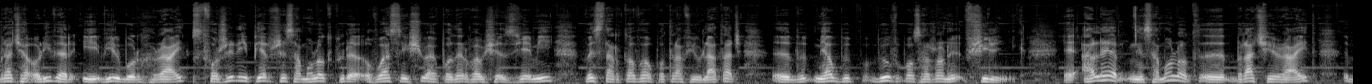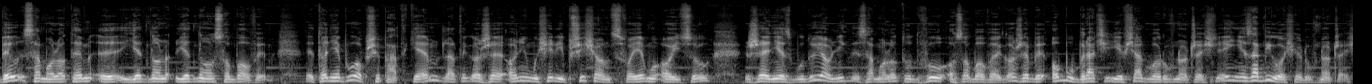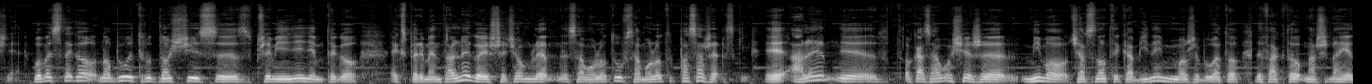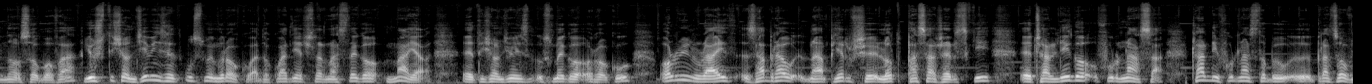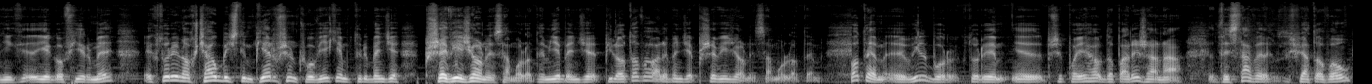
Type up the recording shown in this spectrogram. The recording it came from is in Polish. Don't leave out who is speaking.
Speaker 1: Bracia Oliver i Wilbur Wright stworzyli pierwszy samolot, który o własnych siłach poderwał się z ziemi, wystartował, potrafił latać, y, miałby, był wyposażony w silnik. Y, Ale samolot y, braci Wright był samolotem jedno, jednoosobowym. To nie było przypadkiem, dlatego że oni musieli przysiąc swojemu ojcu, że nie zbudują nigdy samolotu dwuosobowego, żeby obu braci nie wsiadło równocześnie i nie zabiło się równocześnie. Wobec tego no, były trudności z, z przemienieniem tego eksperymentalnego jeszcze ciągle samolotu w samolot pasażerski. E, ale e, okazało się, że mimo ciasnoty kabiny, mimo że była to de facto maszyna jednoosobowa, już w 1908 roku, a dokładnie 14 maja 1908 e, roku, Orville Wright zabrał na pierwszy lot pasażerski Charlie'ego Furnasa. Charlie Furnas to był pracownik jego firmy, który no, chciał być tym pierwszym człowiekiem, który będzie przewieziony samolotem, nie będzie pilotował, ale będzie przewieziony samolotem. Potem e, Wilbur, który e, pojechał do Paryża na wystawę światową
